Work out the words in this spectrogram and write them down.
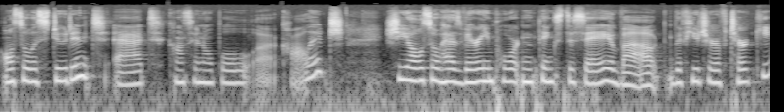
also a student at Constantinople uh, College. She also has very important things to say about the future of Turkey.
